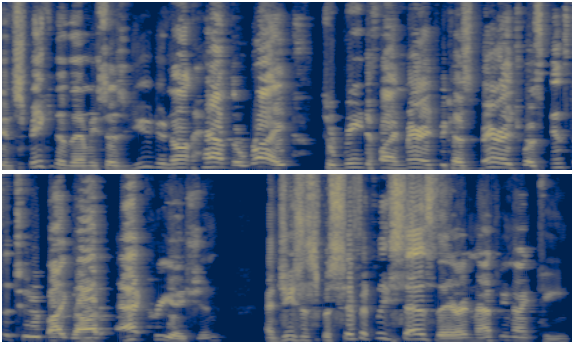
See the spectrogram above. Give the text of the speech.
in speaking to them, he says, You do not have the right to redefine marriage because marriage was instituted by God at creation. And Jesus specifically says there in Matthew 19,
